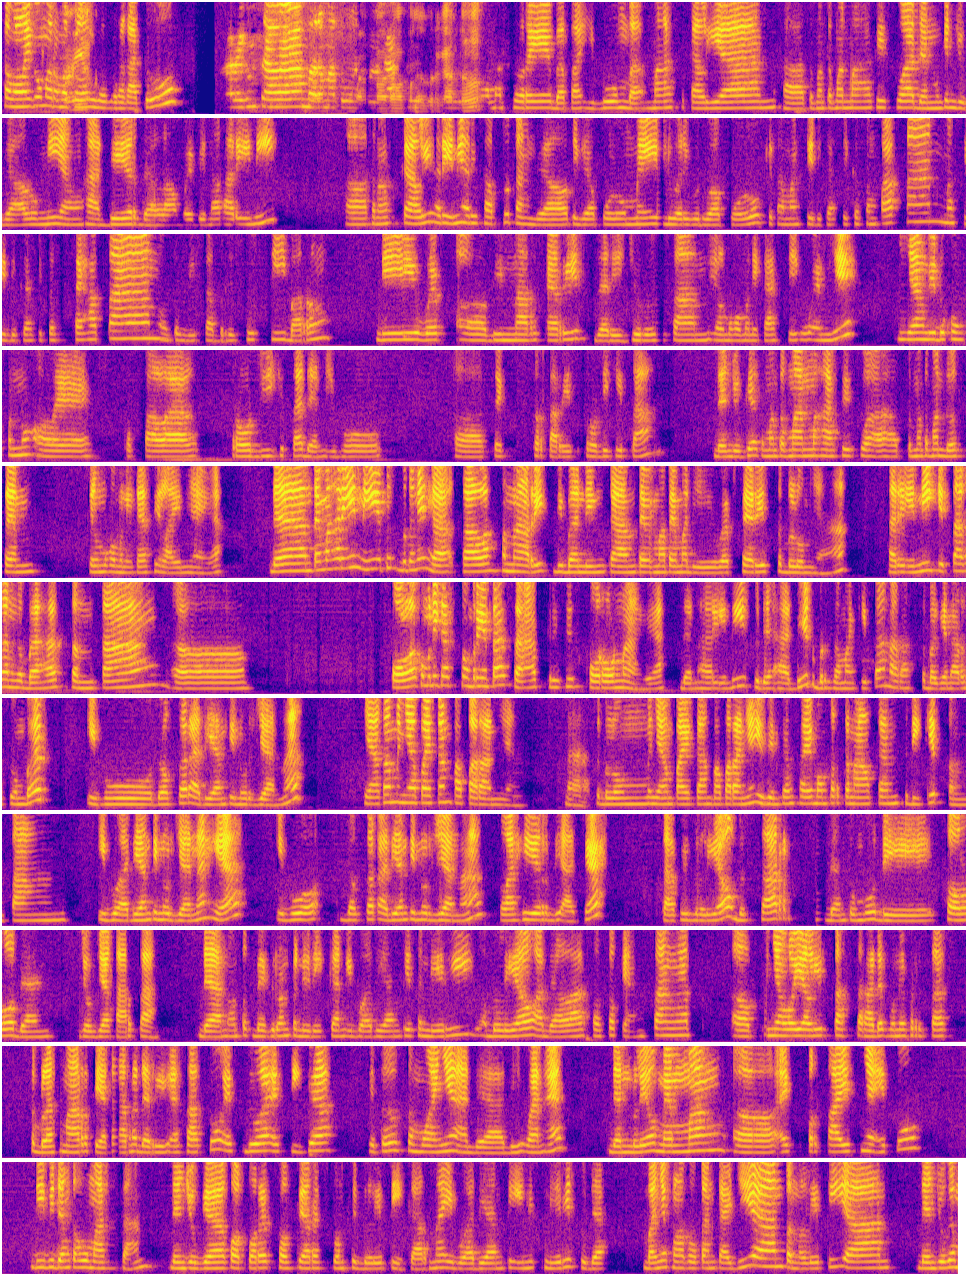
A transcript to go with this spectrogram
Assalamualaikum warahmatullahi wabarakatuh. Waalaikumsalam warahmatullahi wabarakatuh. Selamat sore Bapak Ibu, Mbak Mas sekalian, eh, teman-teman mahasiswa dan mungkin juga alumni yang hadir dalam webinar hari ini. Eh, senang sekali hari ini hari Sabtu tanggal 30 Mei 2020 kita masih dikasih kesempatan, masih dikasih kesehatan untuk bisa berdiskusi bareng di webinar series dari jurusan Ilmu Komunikasi UMY yang didukung penuh oleh Kepala Prodi kita dan Ibu uh, Sekretaris Prodi kita dan juga teman-teman mahasiswa, teman-teman dosen ilmu komunikasi lainnya ya. Dan tema hari ini itu sebetulnya nggak kalah menarik dibandingkan tema-tema di web series sebelumnya. Hari ini kita akan ngebahas tentang uh, pola komunikasi pemerintah saat krisis corona ya. Dan hari ini sudah hadir bersama kita naras sebagai narasumber Ibu Dr. Adianti Nurjana yang akan menyampaikan paparannya. Nah, sebelum menyampaikan paparannya, izinkan saya memperkenalkan sedikit tentang Ibu Adianti Nurjana ya. Ibu Dr. Adianti Nurjana lahir di Aceh, tapi beliau besar dan tumbuh di Solo dan Yogyakarta. Dan untuk background pendidikan Ibu Adianti sendiri, beliau adalah sosok yang sangat uh, punya loyalitas terhadap Universitas 11 Maret ya, karena dari S1, S2, S3 itu semuanya ada di UNS dan beliau memang uh, expertise-nya itu di bidang kehumasan dan juga corporate social responsibility. Karena Ibu Adianti ini sendiri sudah banyak melakukan kajian, penelitian dan juga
